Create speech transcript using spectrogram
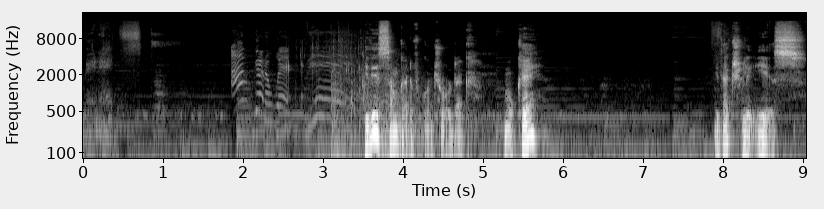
minutes. I'm gonna win. It is some kind of control deck. Okay. It actually is.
